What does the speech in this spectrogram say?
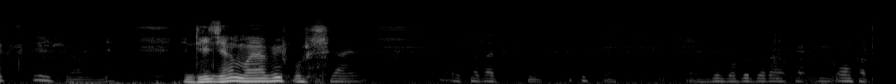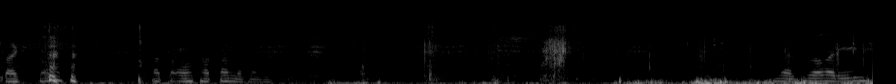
Da küçük değilmiş ya bu. Değil canım bayağı büyük burası. Yani o kadar küçük değilmiş. Küçükmüş de. Yani bizim Bodurga'dan 10 kat daha küçük ama hatta 10 kattan da fazla. Yani şuralar iyiymiş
